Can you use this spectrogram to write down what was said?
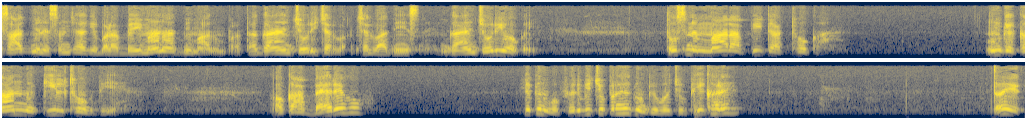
उस आदमी ने समझा कि बड़ा बेईमान आदमी मालूम पड़ता, गायें चोरी चलवा दी इसने, गायें चोरी हो गई। तो उसने मारा, पीटा, ठोका। उनके कान में कील ठोक दिए। और कहा, बहरे हो? लेकिन वो फिर भी चुप रहे क्योंकि वो चुप ही खड़े तो एक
